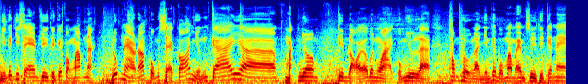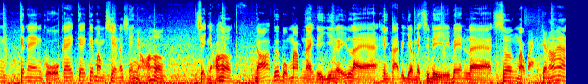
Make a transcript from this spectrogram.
những cái chiếc xe AMG thì cái phần mâm nè lúc nào nó cũng sẽ có những cái uh, mặt nhôm kim loại ở bên ngoài. Cũng như là thông thường là những cái bộ mâm AMG thì cái nang cái nang của cái cái cái mâm xe nó sẽ nhỏ hơn sẽ nhỏ hơn. Đó với bộ mâm này thì Duy nghĩ là hiện tại bây giờ Mercedes-Benz là sơn màu bạc cho nó ha.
